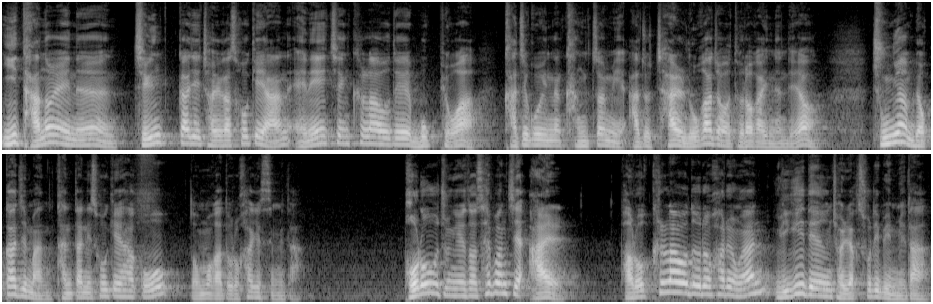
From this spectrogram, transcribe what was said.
이 단어에는 지금까지 저희가 소개한 NHN 클라우드의 목표와 가지고 있는 강점이 아주 잘 녹아져 들어가 있는데요. 중요한 몇 가지만 간단히 소개하고 넘어가도록 하겠습니다. 버로우 중에서 세 번째 R, 바로 클라우드를 활용한 위기 대응 전략 수립입니다.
